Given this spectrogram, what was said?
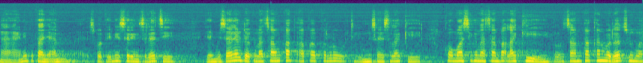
Nah ini pertanyaan seperti ini sering terjadi ya misalnya udah kena campak apa perlu diimunisasi lagi? Kok masih kena campak lagi? Kalau campak kan padahal cuma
